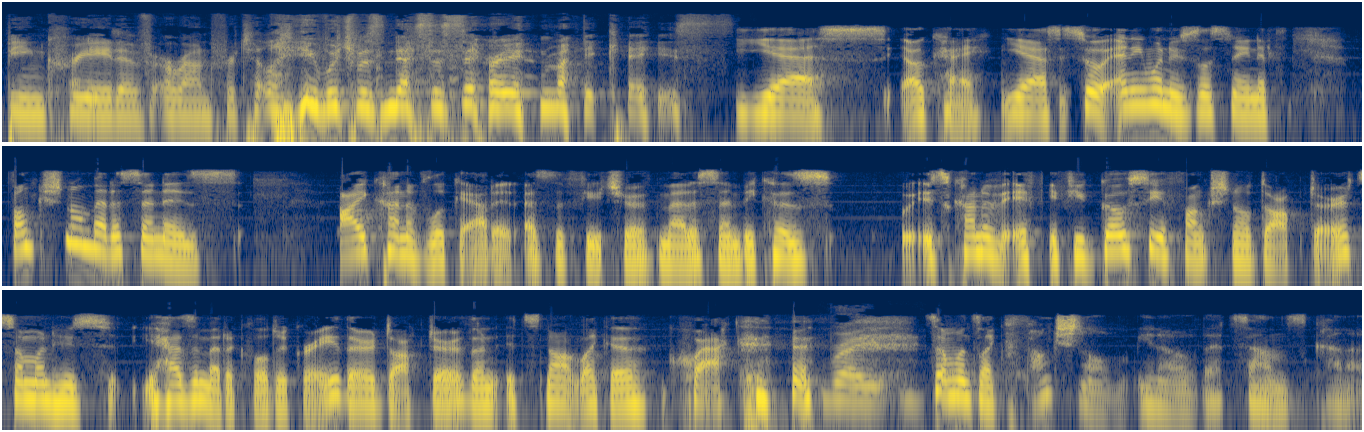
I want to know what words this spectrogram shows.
being creative around fertility, which was necessary in my case. Yes. Okay. Yes. So anyone who's listening, if functional medicine is, I kind of look at it as the future of medicine because it's kind of if, if you go see a functional doctor, it's someone who's has a medical degree, they're a doctor, then it's not like a quack. Right. Someone's like functional, you know, that sounds kind of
